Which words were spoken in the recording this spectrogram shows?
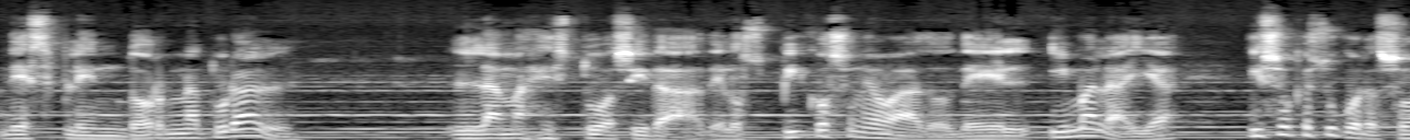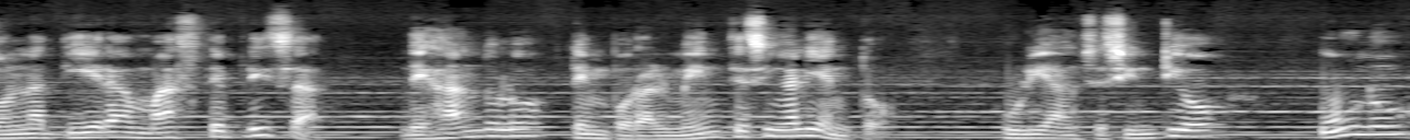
de esplendor natural. La majestuosidad de los picos nevados del Himalaya hizo que su corazón latiera más deprisa, dejándolo temporalmente sin aliento. Julián se sintió uno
